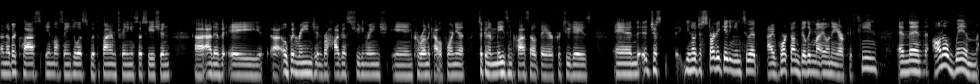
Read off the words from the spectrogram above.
another class in Los Angeles with the Firearm Training Association. Uh, out of a uh, open range in Brahagas shooting range in Corona, California. Took an amazing class out there for two days and it just you know just started getting into it. I've worked on building my own ar-15 and then on a whim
